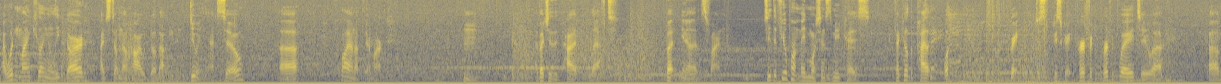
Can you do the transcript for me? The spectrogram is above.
I wouldn't mind killing an elite guard. I just don't know how I would go about even doing that. So, uh, fly on up there, Mark. Hmm. I bet you the pilot left. But, you know, that's fine. See, the fuel pump made more sense to me because if I killed the pilot, great, just just great, perfect, perfect way to. Uh, um,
